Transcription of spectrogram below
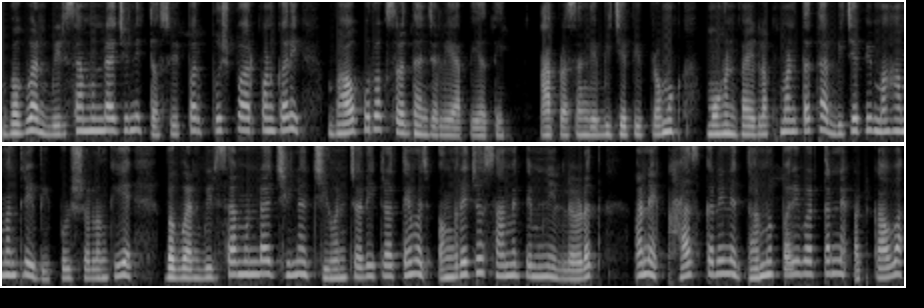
ભગવાન બિરસા મુંડાજીની તસવીર પર પુષ્પ અર્પણ કરી ભાવપૂર્વક શ્રદ્ધાંજલિ આપી હતી. આ પ્રસંગે બીજેપી પ્રમુખ મોહનભાઈ લખમણ તથા બીજેપી મહામંત્રી વિપુલ સોલંકીએ ભગવાન બિરસા મુંડાજીના જીવન ચરિત્ર તેમજ અંગ્રેજો સામે તેમની લડત અને ખાસ કરીને ધર્મ પરિવર્તનને અટકાવવા,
